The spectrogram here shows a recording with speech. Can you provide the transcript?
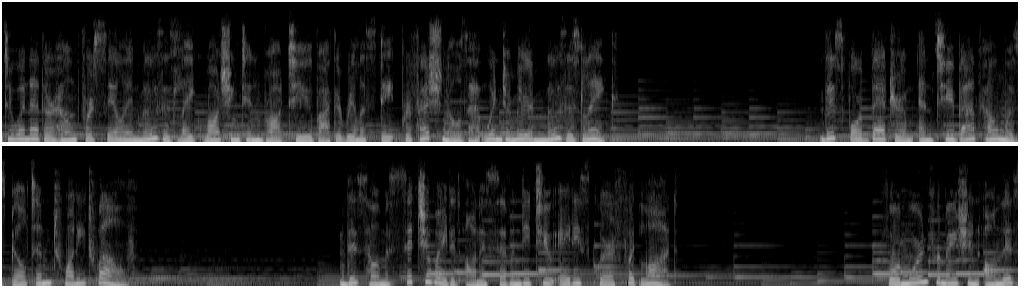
to another home for sale in Moses Lake, Washington brought to you by the real estate professionals at Windermere Moses Lake. This 4-bedroom and 2-bath home was built in 2012. This home is situated on a 7280 square foot lot. For more information on this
